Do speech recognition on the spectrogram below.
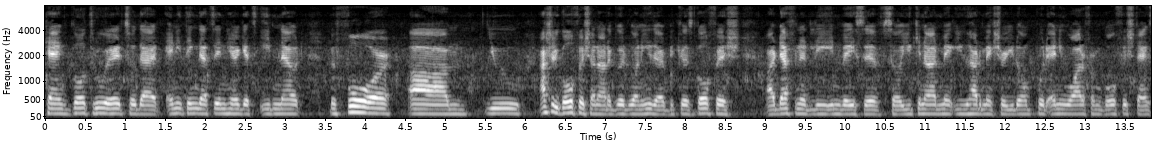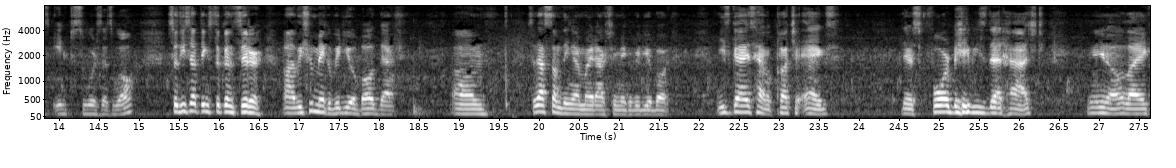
tank go through it so that anything that's in here gets eaten out before um, you actually goldfish are not a good one either because goldfish are definitely invasive so you cannot make you have to make sure you don't put any water from goldfish tanks into sewers as well so these are things to consider uh, we should make a video about that um, so that's something I might actually make a video about. These guys have a clutch of eggs. There's four babies that hatched. You know, like,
